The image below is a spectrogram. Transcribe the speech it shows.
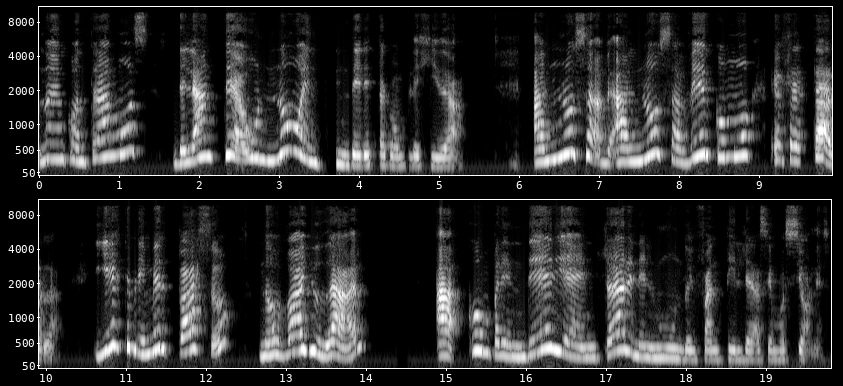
nos, encontramos delante a un no entender esta complejidad, al no, al no saber cómo enfrentarla. Y este primer paso nos va a ayudar a comprender y a entrar en el mundo infantil de las emociones.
